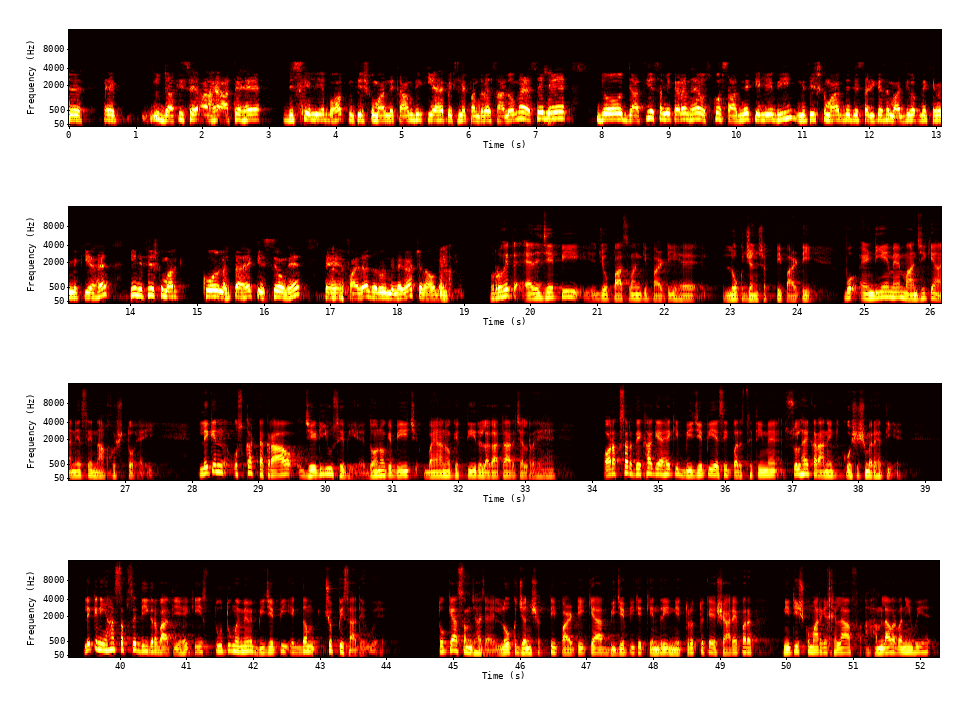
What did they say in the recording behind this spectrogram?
जाति से आते हैं जिसके लिए बहुत नीतीश कुमार ने काम भी किया है पिछले पंद्रह सालों में। ऐसे में जो जातीय समीकरण है उसको साधने के लिए भी नीतीश कुमार ने जिस तरीके से मांझी को अपने खेमे में किया है ये नीतीश कुमार को लगता है कि इससे उन्हें फ़ायदा ज़रूर मिलेगा चुनाव में। रोहित एलजेपी जो पासवान की पार्टी है लोक जनशक्ति पार्टी वो एनडीए में मांझी के आने से नाखुश तो है ही। लेकिन उसका टकराव जेडीयू से भी है। दोनों के बीच बयानों के तीर लगातार चल रहे हैं। और अक्सर देखा गया है कि बीजेपी ऐसी परिस्थिति में सुलह कराने की कोशिश में रहती है। लेकिन यहाँ सबसे दीगर बात यह है कि इस तूतू में बीजेपी एकदम चुप्पी साधे हुए है। तो क्या समझा जाए, लोक जनशक्ति पार्टी क्या बीजेपी के केंद्रीय नेतृत्व के इशारे पर नीतीश कुमार के खिलाफ हमलावर बनी हुई है?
